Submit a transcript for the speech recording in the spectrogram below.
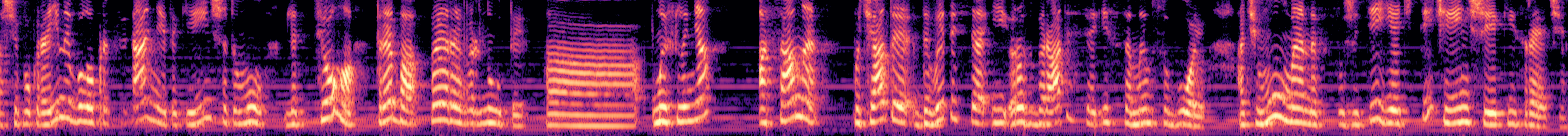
щоб в Україні було процвітання і таке інше. Тому для цього треба перевернути мислення, а саме почати дивитися і розбиратися із самим собою. А чому у мене в житті є ті чи інші якісь речі?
